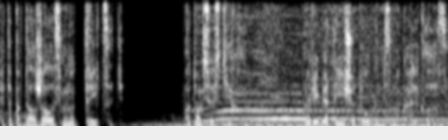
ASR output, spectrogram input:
Это продолжалось минут тридцать. Потом все стихло, но ребята еще долго не смыкали глаз.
